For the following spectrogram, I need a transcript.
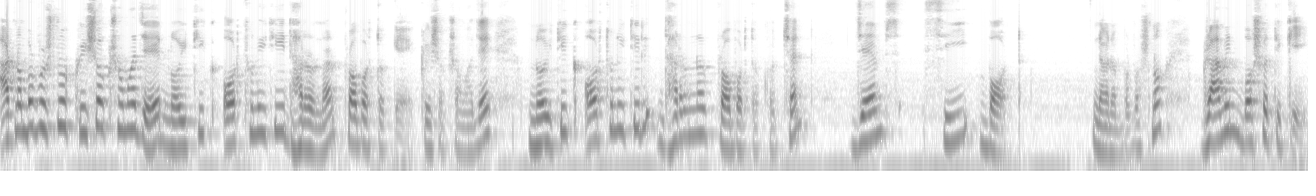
আট নম্বর প্রশ্ন, কৃষক সমাজে নৈতিক অর্থনীতি ধারণার প্রবর্তককে কৃষক সমাজে নৈতিক অর্থনীতির ধারণার প্রবর্তক হচ্ছেন জেমস সি বট। নয় নম্বর প্রশ্ন, গ্রামীণ বসতি কি?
